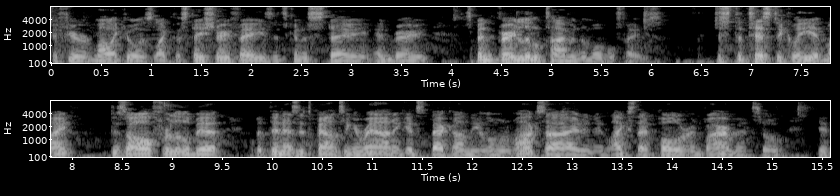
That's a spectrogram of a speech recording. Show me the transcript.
if your molecule is like the stationary phase, it's going to stay and very spend very little time in the mobile phase. Just statistically, it might dissolve for a little bit, but then as it's bouncing around, it gets back on the aluminum oxide and it likes that polar environment, so it,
